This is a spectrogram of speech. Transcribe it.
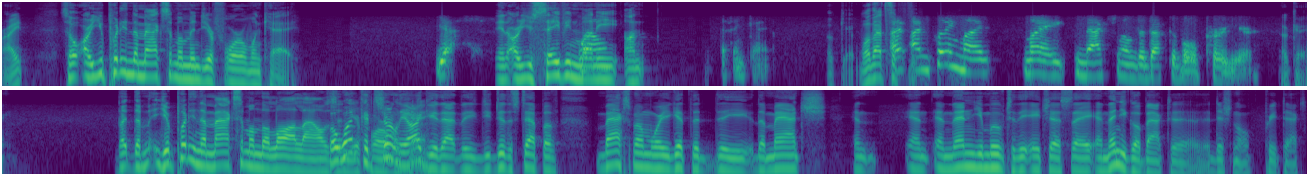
Right? So are you putting the maximum into your 401k and are you saving money on? I think I am. Okay. Well, that's a, I, I'm putting my my maximum deductible per year. okay. But the, you're putting the maximum the law allows. But in one your could certainly 401k. argue that you do the step of maximum where you get the, the, the match and and and then you move to the HSA and then you go back to additional pre-tax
